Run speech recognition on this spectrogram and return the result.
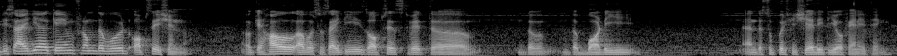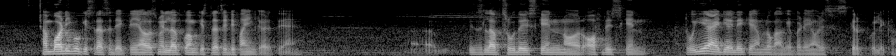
This idea came from the word obsession. Okay, how our society is obsessed with uh, the the body and the superficiality of anything. हम बॉडी को किस तरह से देखते हैं या उसमें लव को हम किस तरह से डिफाइन करते हैं? Is love through the skin or of the skin तो ये आइडिया लेके हम लोग आगे बढ़े और इस स्क्रिप्ट को लिखा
